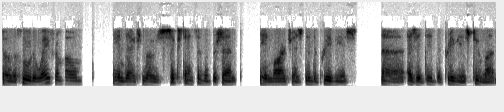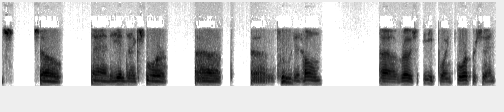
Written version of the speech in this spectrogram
So the food away from home index rose six tenths of a percent in March, as did the previous, uh, as it did the previous two months. So, and the index for uh, uh, food at home uh, rose 8.4 percent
